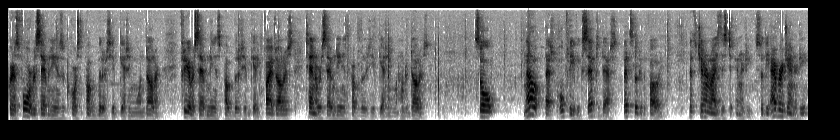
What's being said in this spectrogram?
Whereas 4 over 17 is of course the probability of getting $1. 3 over 17 is the probability of getting $5. 10 over 17 is the probability of getting $100. So now that hopefully you've accepted that, let's look at the following. Let's generalize this to energy. So the average energy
